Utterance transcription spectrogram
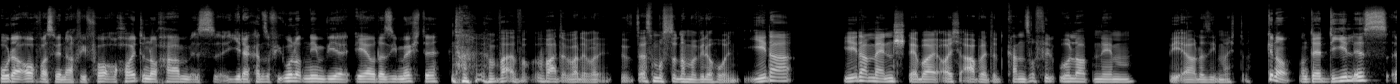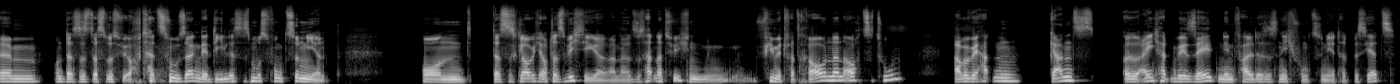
oder auch, was wir nach wie vor auch heute noch haben, ist, jeder kann so viel Urlaub nehmen, wie er oder sie möchte. warte, warte, warte. Das musst du nochmal wiederholen. Jeder, jeder Mensch, der bei euch arbeitet, kann so viel Urlaub nehmen, wie er oder sie möchte. Genau. Und der Deal ist, ähm, und das ist das, was wir auch dazu sagen, der Deal ist, es muss funktionieren. Und das ist, glaube ich, auch das Wichtige daran. Also es hat natürlich ein, viel mit Vertrauen dann auch zu tun, aber wir hatten ganz, also eigentlich hatten wir selten den Fall, dass es nicht funktioniert hat bis jetzt.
